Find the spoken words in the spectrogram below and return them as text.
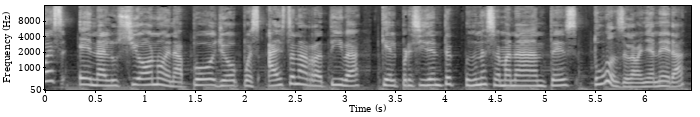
pues en alusión o en apoyo pues a esta narrativa que el presidente una semana antes tuvo desde la mañanera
